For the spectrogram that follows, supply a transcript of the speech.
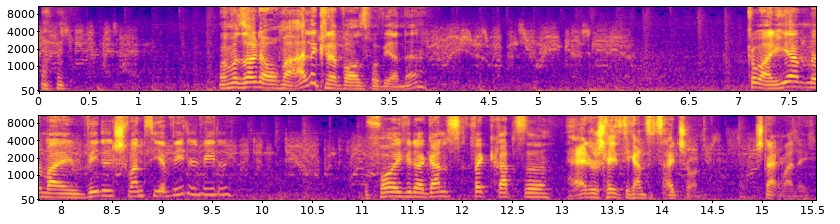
Man sollte auch mal alle Knöpfe ausprobieren, ne? Guck mal, hier mit meinem Wedelschwanz hier, Wedel, Wedel. Bevor ich wieder ganz wegkratze. Hä, du schläfst die ganze Zeit schon. Schnack mal nicht.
